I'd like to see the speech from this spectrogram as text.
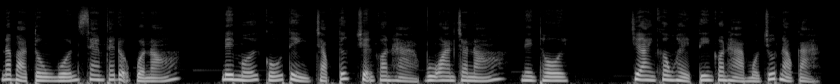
Nó bảo Tùng muốn xem thái độ của nó, nên mới cố tình chọc tức chuyện con Hà vu oan cho nó, nên thôi. Chứ anh không hề tin con Hà một chút nào cả.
